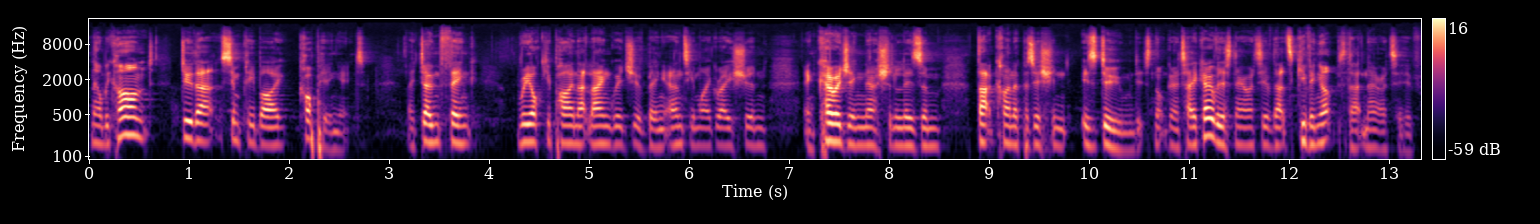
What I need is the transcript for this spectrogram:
Now, we can't do that simply by copying it. I don't think reoccupying that language of being anti migration, encouraging nationalism, that kind of position is doomed. It's not going to take over this narrative, that's giving up to that narrative.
